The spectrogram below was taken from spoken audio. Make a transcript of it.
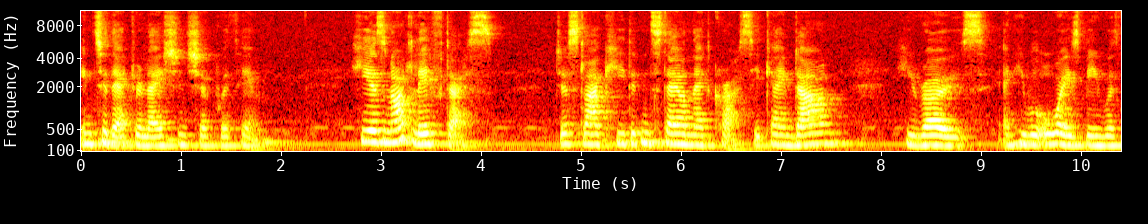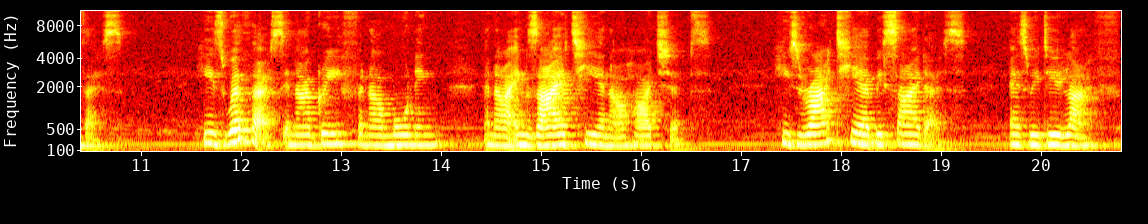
into that relationship with Him. He has not left us, just like He didn't stay on that cross. He came down, He rose, and He will always be with us. He's with us in our grief and our mourning and our anxiety and our hardships. He's right here beside us as we do life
